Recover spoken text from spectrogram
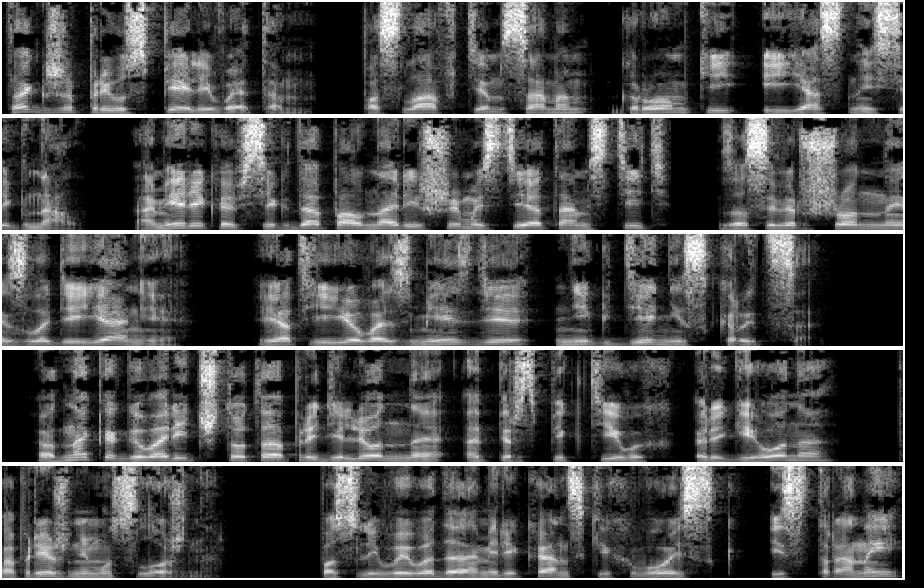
также преуспели в этом, послав тем самым громкий и ясный сигнал. Америка всегда полна решимости отомстить за совершенные злодеяния, и от ее возмездия нигде не скрыться. Однако говорить что-то определенное о перспективах региона по-прежнему сложно. После вывода американских войск из страны,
